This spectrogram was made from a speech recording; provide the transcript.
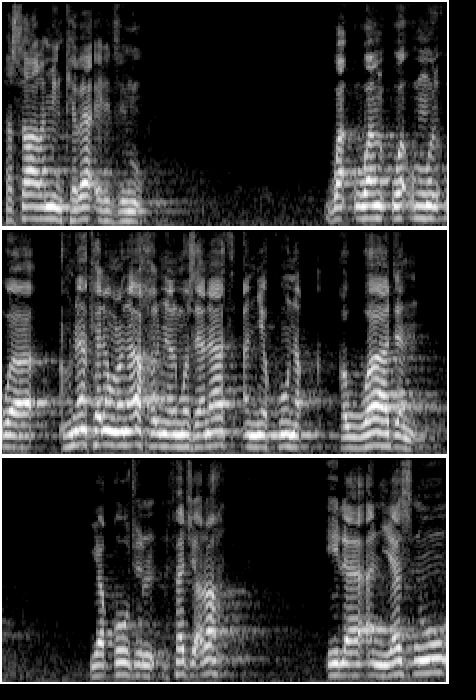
فصار من كبائر الذنوب. وهناك نوع آخر من المزانات أن يكون قوادا يقود الفجرة إلى أن يزنوا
